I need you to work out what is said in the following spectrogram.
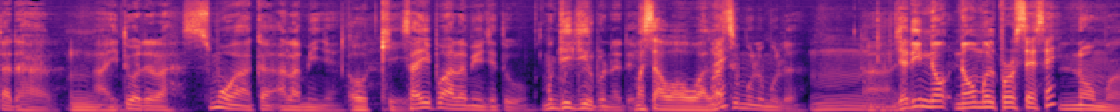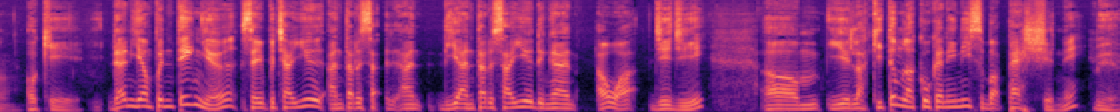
Tak ada hal. Hmm. Ha, itu adalah semua orang akan alaminya. Okey. Saya pun alami macam tu. Menggigil pun ada. Masa awal-awal Masa eh mula-mula. hmm. Ha, Jadi no, normal proses eh normal. Okey. Dan yang pentingnya saya percaya antara di antara saya dengan awak JJ um ialah kita melakukan ini sebab passion eh. Ya.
